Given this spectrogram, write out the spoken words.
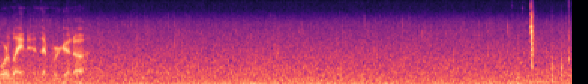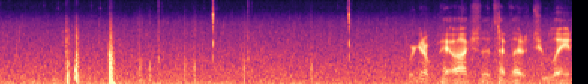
Four lane, and then we're to we're gonna actually let's have that a two lane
